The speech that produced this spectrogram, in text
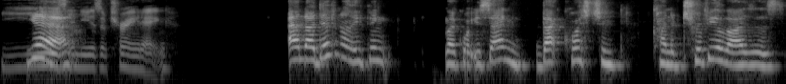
years Yeah. and years of training. And I definitely think, like what you're saying, that question kind of trivializes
